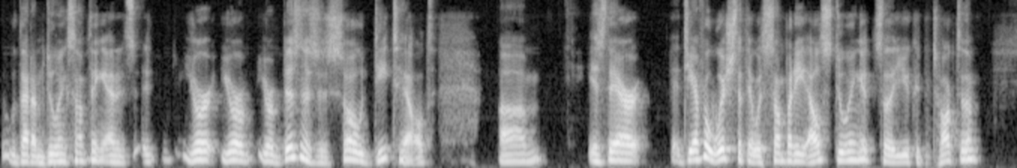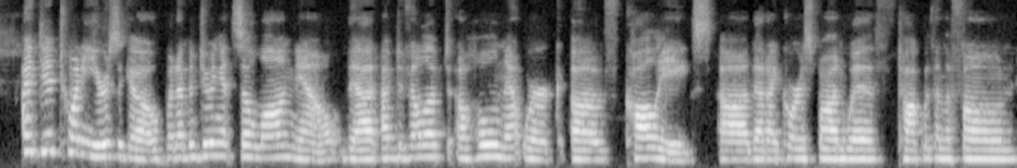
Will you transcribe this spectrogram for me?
that i'm doing something and it's it, your your your business is so detailed. Um is there do you ever wish that there was somebody else doing it so that you could talk to them I did 20 years ago, but I've been doing it so long now that I've developed a whole network of colleagues uh, that I correspond with, talk with on the phone.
